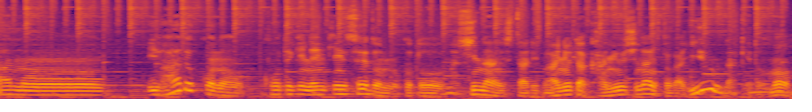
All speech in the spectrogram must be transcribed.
あのいわゆるこの公的年金制度のことを非難したり場合によっては加入しない人がいるんだけども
